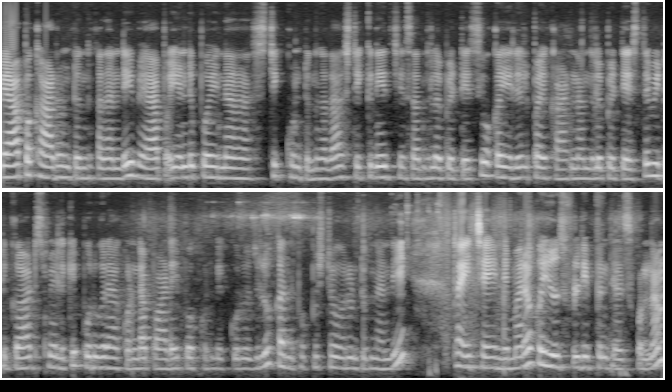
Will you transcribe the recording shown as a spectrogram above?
వేప కాడ ఉంటుంది కదండి. వేప ఎండిపోయిన స్టిక్ ఉంటుంది కదా స్టిక్ నీరు చేసి అందులో పెట్టేసి ఒక ఎల్లుల్లిపాయ కాడని అందులో పెట్టేస్తే వీటి ఘాట్ స్మెల్కి పురుగు రాకుండా పాడైపోకుండా ఎక్కువ రోజులు కందిపప్పు స్టోర్ ఉంటుందండి. ట్రై చేయండి. మరొక యూస్ఫుల్ టిప్ని తెలుసుకుందాం.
